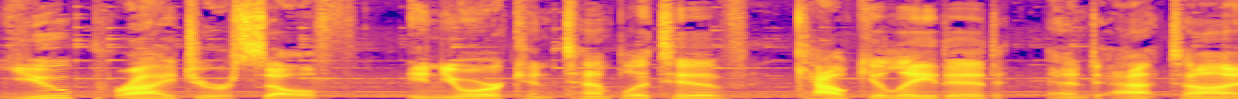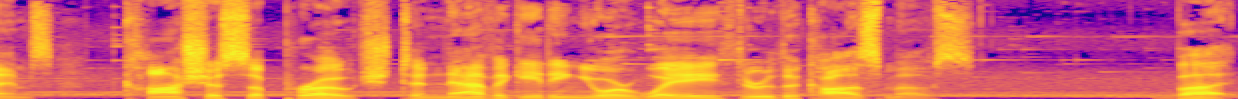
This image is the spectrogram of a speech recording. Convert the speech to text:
You pride yourself in your contemplative, calculated, and at times cautious approach to navigating your way through the cosmos. But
